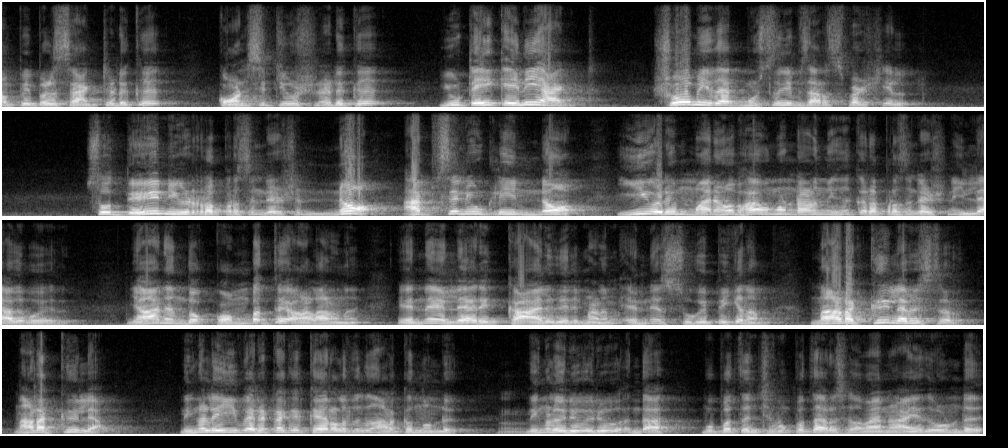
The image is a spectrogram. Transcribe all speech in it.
of people's act എടുക്ക് കോൺസ്റ്റിറ്റ്യൂഷൻ എടുക്ക്. You take any act show me that Muslims are special so they need representation no absolutely no ഈ ഒരു മനോഭാവം കൊണ്ടാണ് നിങ്ങൾക്ക് റെപ്രസെന്റേഷൻ ഇല്ലാതെ പോയത്. ഞാൻ എന്തോ കൊമ്പത്തെ ആളാണ്. എന്നെ എല്ലാവരും കാൽ തിരുമണം എന്നെ സുഖിപ്പിക്കണം. നടക്കില്ല മിസ്റ്റർ നടക്കില്ല. നിങ്ങൾ ഈ വരട്ടൊക്കെ കേരളത്തിൽ നടക്കുന്നുണ്ട്. നിങ്ങളൊരു ഒരു എന്താ മുപ്പത്തഞ്ച് മുപ്പത്താറ് ശതമാനം ആയതുകൊണ്ട്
